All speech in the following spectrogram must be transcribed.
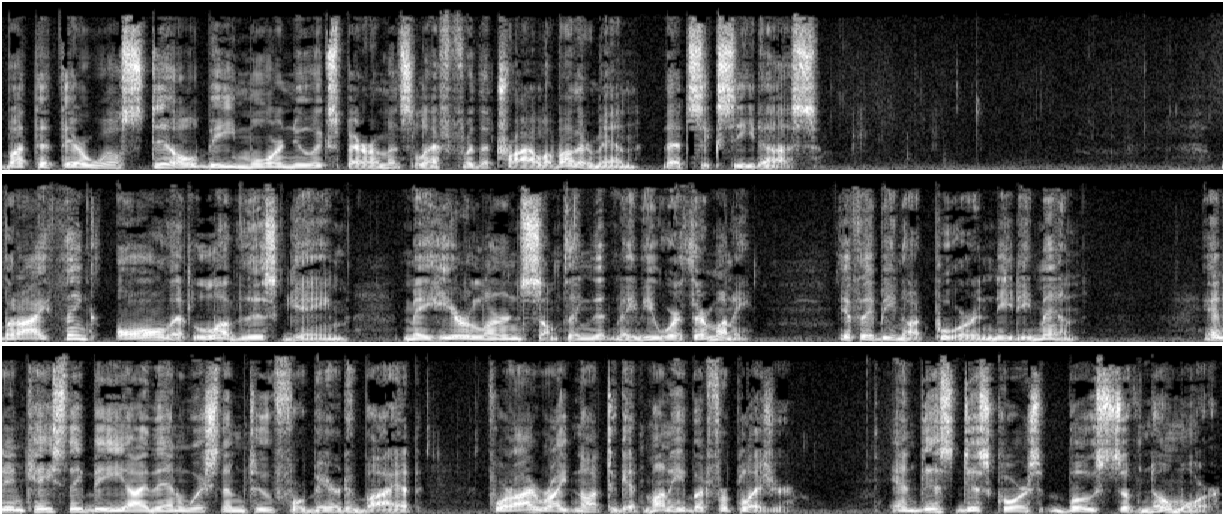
but that there will still be more new experiments left for the trial of other men that succeed us. But I think all that love this game may here learn something that may be worth their money, if they be not poor and needy men. And in case they be, I then wish them to forbear to buy it, for I write not to get money, but for pleasure. And this discourse boasts of no more,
